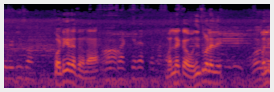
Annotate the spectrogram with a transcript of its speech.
ರೆಡಿ ಸರ್ ಕೊಟ್ಟಿಗೆರೆ ಹತ್ರನಾ? ಮಲ್ಲೇಕಾವು ನಿಂತ್ಕೊಳ್ಳಿ ಮಲ್ಲಿ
